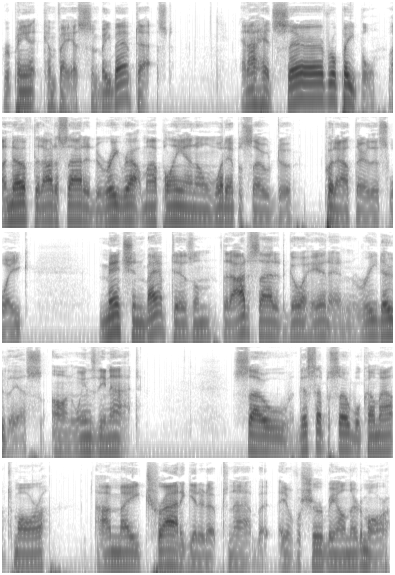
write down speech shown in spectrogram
repent, confess, and be baptized. And I had several people, enough that I decided to reroute my plan on what episode to put out there this week, mention baptism that I decided to go ahead and redo this on Wednesday night. So this episode will come out tomorrow. I may try to get it up tonight, but it will sure be on there tomorrow.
